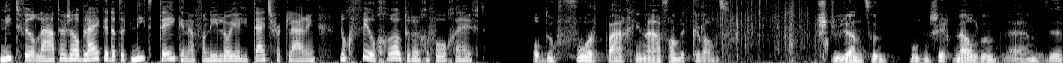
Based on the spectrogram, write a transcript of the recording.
Niet veel later zal blijken dat het niet tekenen van die loyaliteitsverklaring nog veel grotere gevolgen heeft. Op de voorpagina van de krant. Studenten moeten zich melden en de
